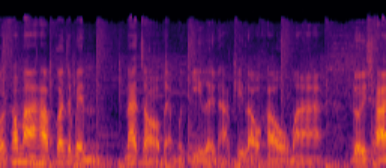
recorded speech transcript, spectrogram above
กดเข้ามาครับก็จะเป็นหน้าจอแบบเมื่อกี้เลยนะครับที่เราเข้ามา โดยใช้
